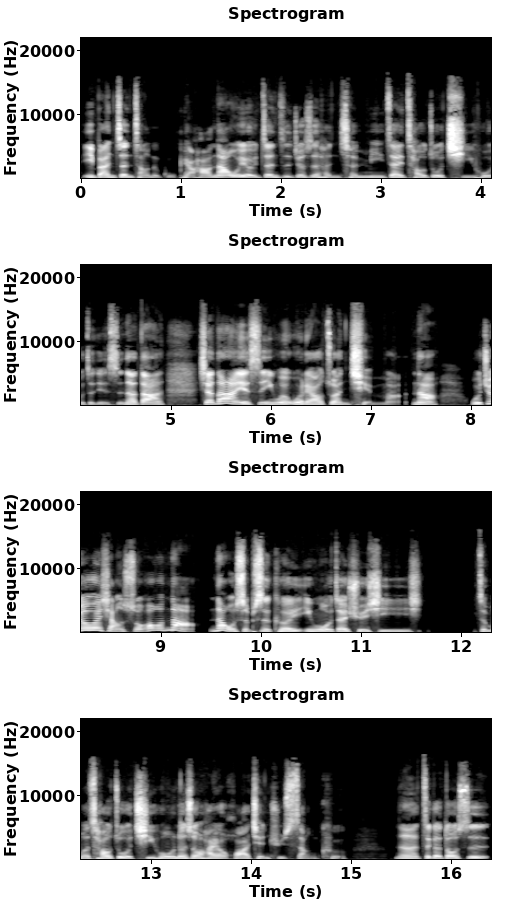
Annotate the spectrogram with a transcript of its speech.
一般正常的股票。好，那我有一阵子就是很沉迷在操作期货这件事。那当然，想当然也是因为为了要赚钱嘛。那我就会想说，哦，那那我是不是可以？因为我在学习怎么操作期货，我那时候还有花钱去上课。那这个都是。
